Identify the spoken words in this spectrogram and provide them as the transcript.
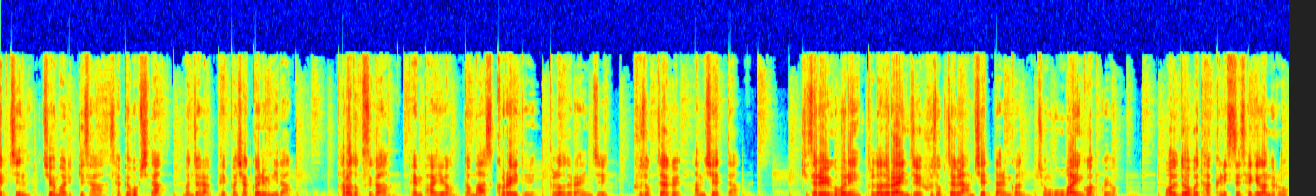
앱진 주요 머릿기사 살펴봅시다. 먼저 락페이퍼 샷건입니다. 파라독스가 뱀파이어, 더 마스커레이드, 블러드라인즈 후속작을 암시했다. 기사를 읽어보니 블러드라인즈 후속작을 암시했다는 건 좀 오바인 것 같고요. 월드 오브 다크니스 세계관으로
